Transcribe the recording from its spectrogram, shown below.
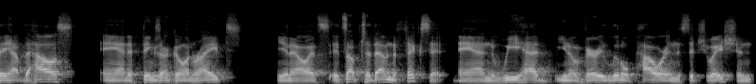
they have the house and if things aren't going right you know it's it's up to them to fix it and we had you know very little power in the situation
